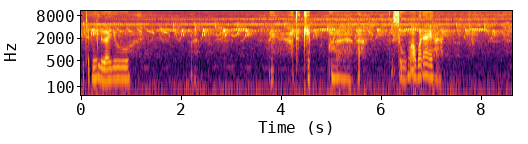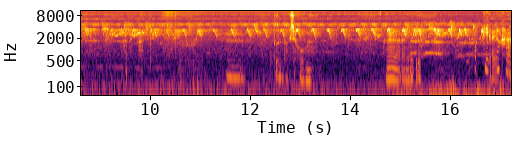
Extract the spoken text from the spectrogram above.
ก็จะมีเหลืออยู่เราจะเก็บมาค่ะ สูงเอาไว้ได้ค่ะต้นผักชะอมอ่าอันนี้อยู่ พริกเนาะค่ะ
